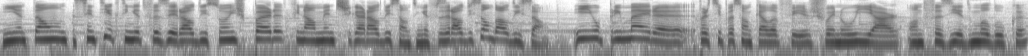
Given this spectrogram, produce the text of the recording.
E então sentia que tinha de fazer audições para finalmente chegar à audição. Tinha de fazer a audição da audição. E a primeira participação que ela fez foi no ER, onde fazia de maluca,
